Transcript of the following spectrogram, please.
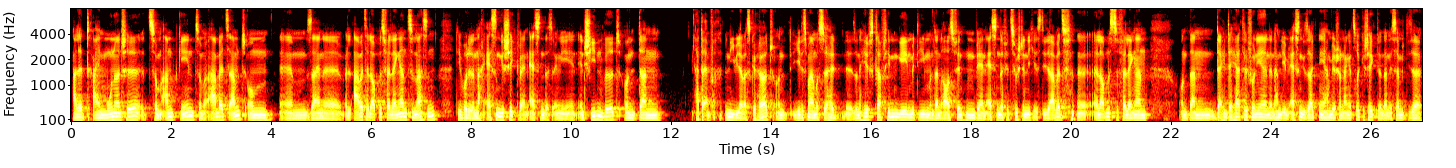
alle drei Monate zum Amt gehen, zum Arbeitsamt, um ähm, seine Arbeitserlaubnis verlängern zu lassen. Die wurde dann nach Essen geschickt, weil in Essen das irgendwie entschieden wird. Und dann hat er einfach nie wieder was gehört. Und jedes Mal musste halt äh, so eine Hilfskraft hingehen mit ihm und dann rausfinden, wer in Essen dafür zuständig ist, diese Arbeitserlaubnis zu verlängern und dann dahinterher telefonieren. Dann haben die im Essen gesagt, nee, haben wir schon lange zurückgeschickt. Und dann ist er mit dieser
